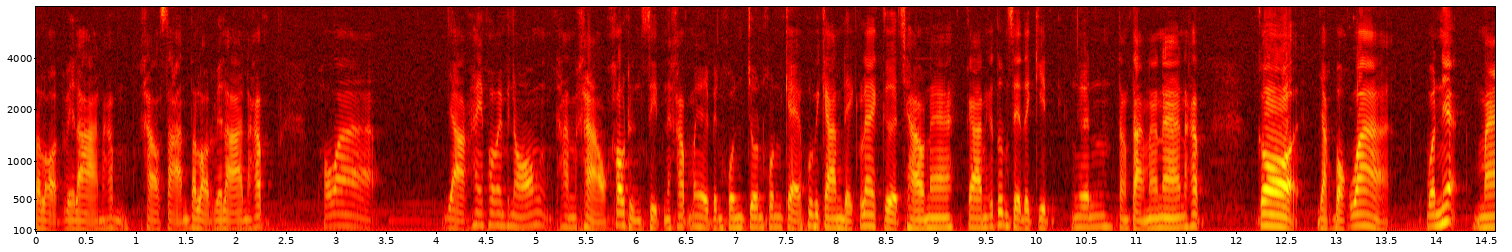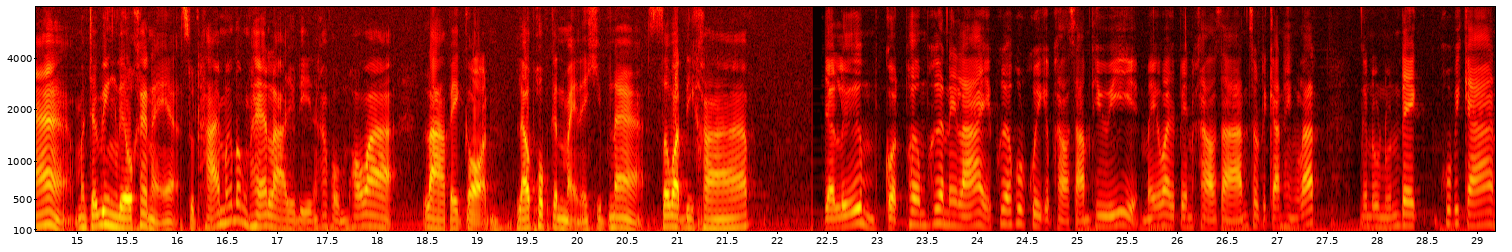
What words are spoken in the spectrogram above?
ตลอดเวลานะครับ ข่าวสารตลอดเวลานะครับ เพราะว่าอยากให้พ่อแม่พี่น้องทันข่าวเข้าถึงสิทธิ์นะครับ ไม่ว่าจะเป็นคนจนคนแก่ผู้พิการเด็กแรกเกิดชาวนาการกระตุ้นเศรษฐกิจเงินต่างๆ นานานะครับ ก็อยากบอกว่า วันเนี้ยม้ามันจะวิ่งเร็วแค่ไหนอะสุดท้ายมันก็ต้องแพ้ลาอยู่ดีนะครับผมเพราะว่าลาไปก่อนแล้วพบกันใหม่ในคลิปหน้า สวัสดีครับ อย่าลืมกดเพิ่มเพื่อนในไลน์เพื่อพูดคุยกับข่าว3ทีวีไม่ว่าจะเป็นข่าวสารสวัสดิการแห่งรัฐ เงินอุดหนุนเด็ก ผู้พิการ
